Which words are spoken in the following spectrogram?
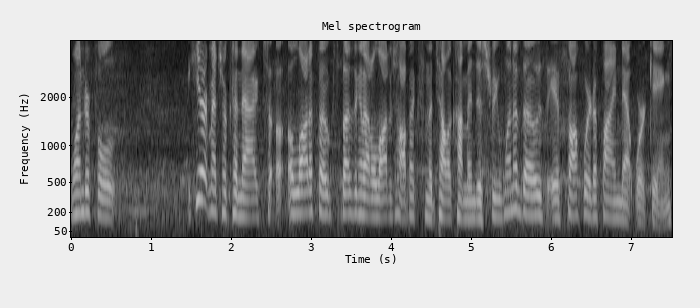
Wonderful here at Metro Connect, a lot of folks buzzing about a lot of topics in the telecom industry. One of those is software-defined networking.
